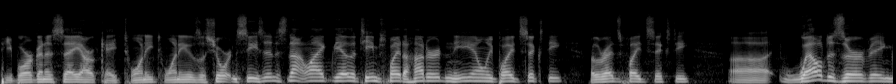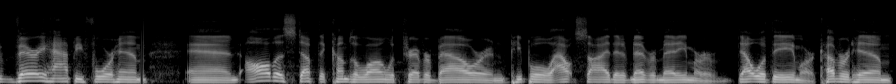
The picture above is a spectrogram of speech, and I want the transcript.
people are going to say, okay, 2020 was a shortened season. It's not like the other teams played 100 and he only played 60, or the Reds played 60. Uh, well deserving, very happy for him. And all the stuff that comes along with Trevor Bauer and people outside that have never met him or dealt with him or covered him.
